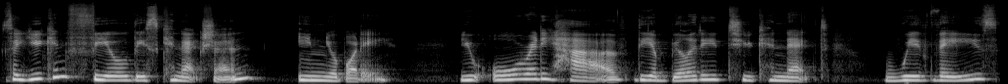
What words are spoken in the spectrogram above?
So you can feel this connection in your body. You already have the ability to connect with these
